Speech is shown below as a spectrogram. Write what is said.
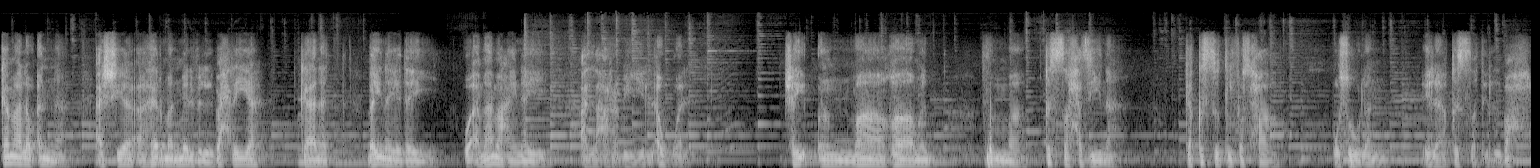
كما لو أن أشياء هيرمان ميلفيل البحرية كانت بين يدي وأمام عيني العربي الأول. شيء ما غامض ثم قصة حزينة كقصة الفصحى وصولا إلى قصة البحر.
